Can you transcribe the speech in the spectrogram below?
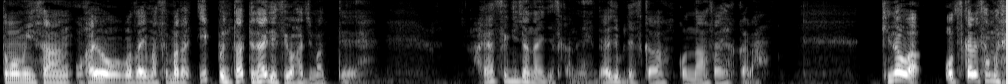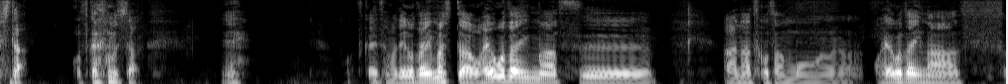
ともみさん、おはようございます。まだ1分経ってないですよ、始まって。早すぎじゃないですかね。大丈夫ですか？こんな朝早くから。昨日はお疲れ様でした。お疲れ様でした。ね。お疲れ様でございました。おはようございます。あ、夏子さんも、おはようございます。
